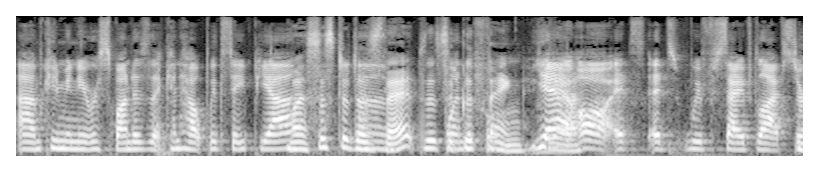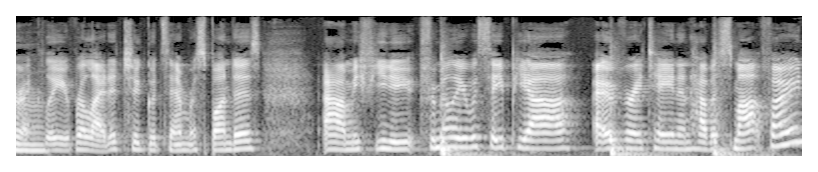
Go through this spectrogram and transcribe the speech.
Um, community responders that can help with CPR. My sister does that. That's Wonderful. a good thing. Yeah, Oh, it's it's we've saved lives directly related to Good Sam responders. Um, if you're familiar with CPR, over 18 and have a smartphone,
